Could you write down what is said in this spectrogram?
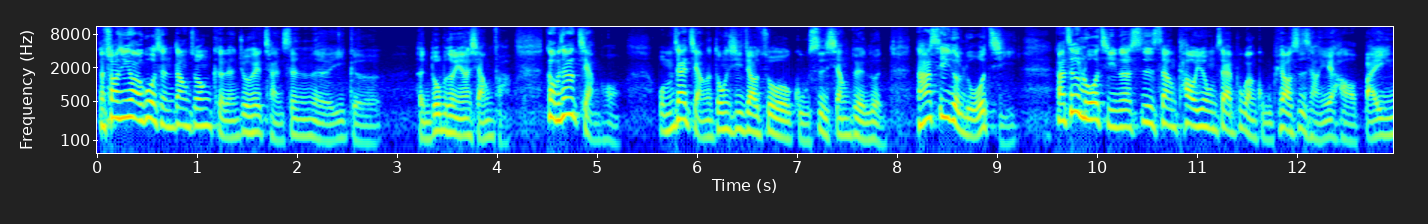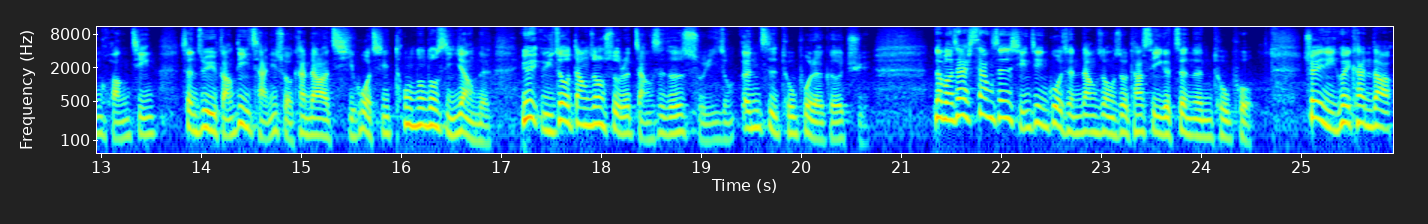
那创新高的过程当中，可能就会产生了一个很多不同样的想法。那我们这样讲哦。我们在讲的东西叫做股市相对论，那它是一个逻辑。那这个逻辑呢，事实上套用在不管股票市场也好，白银、黄金，甚至于房地产，你所看到的期货，其实通通都是一样的。因为宇宙当中所有的涨势都是属于一种 N 字突破的格局。那么在上升行进过程当中的时候，它是一个正 N 突破，所以你会看到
